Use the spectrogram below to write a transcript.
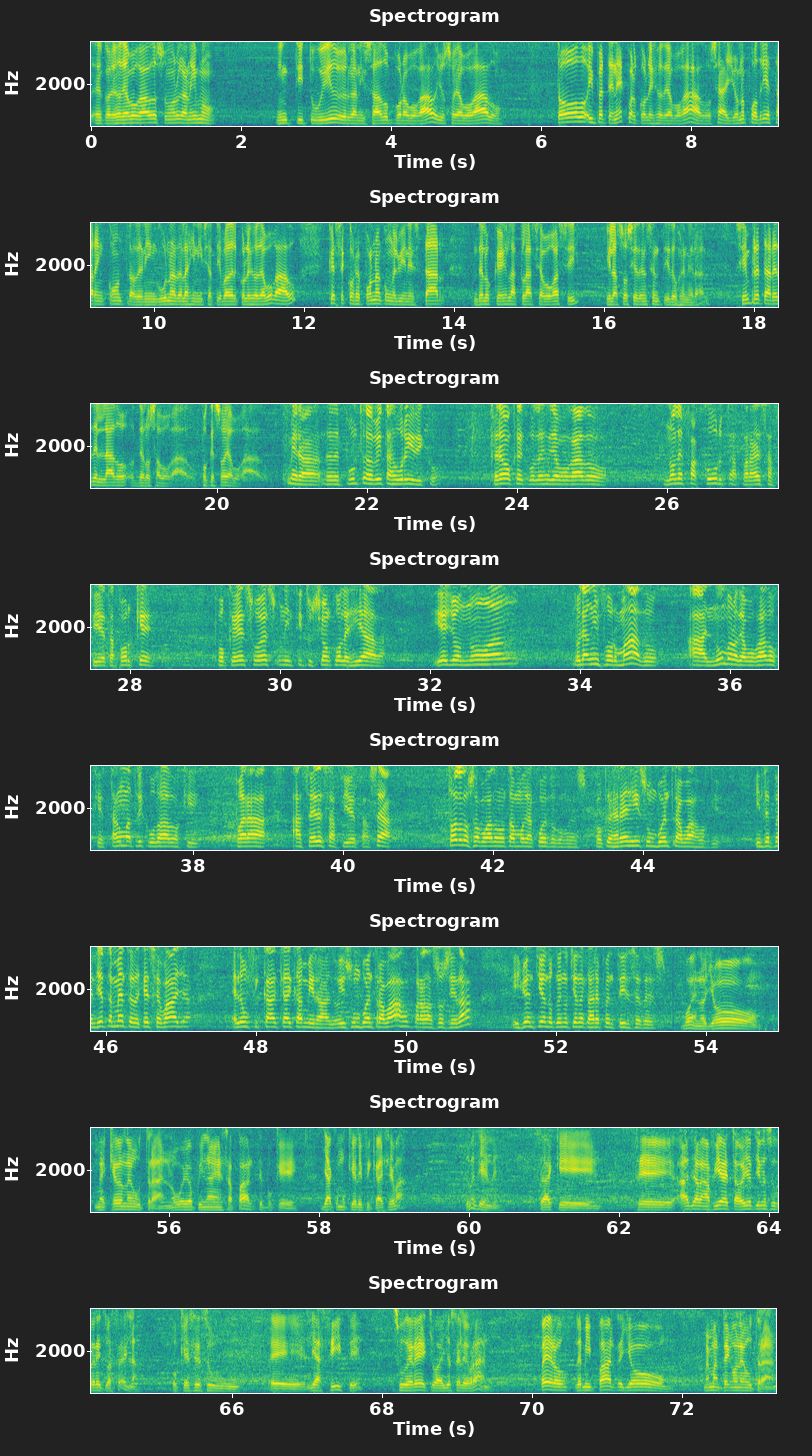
El Colegio de Abogados es un organismo instituido y organizado por abogados, yo soy abogado, todo y pertenezco al Colegio de Abogados, o sea, yo no podría estar en contra de ninguna de las iniciativas del Colegio de Abogados que se correspondan con el bienestar de lo que es la clase abogacil y la sociedad en sentido general. Siempre estaré del lado de los abogados, porque soy abogado. Mira, desde el punto de vista jurídico, creo que el Colegio de Abogados no le faculta para esa fiesta. ¿Por qué? Porque eso es una institución colegiada y ellos no, han, no le han informado al número de abogados que están matriculados aquí para hacer esa fiesta. O sea, todos los abogados no estamos de acuerdo con eso, porque Jerez hizo un buen trabajo aquí. Independientemente de que se vaya, él es un fiscal que hay que admirarlo. Hizo un buen trabajo para la sociedad y yo entiendo que no tiene que arrepentirse de eso. Bueno, yo me quedo neutral, no voy a opinar en esa parte porque ya como quiere fiscal se va. ¿Tú me entiendes? O sea que se haya la fiesta, ellos tienen su derecho a hacerla, porque ese es su, eh, le asiste su derecho a ellos celebrar. Pero de mi parte yo me mantengo neutral.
